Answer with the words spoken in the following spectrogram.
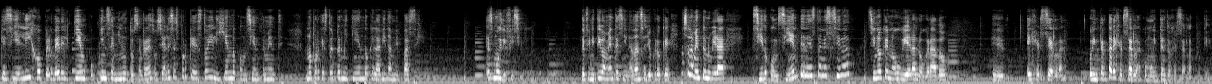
Que si elijo perder el tiempo 15 minutos en redes sociales es porque estoy eligiendo conscientemente, no porque estoy permitiendo que la vida me pase. Es muy difícil. Definitivamente sin la danza yo creo que no solamente uno hubiera sido consciente de esta necesidad, sino que no hubiera logrado eh, ejercerla o intentar ejercerla como intento ejercerla, porque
